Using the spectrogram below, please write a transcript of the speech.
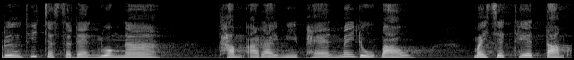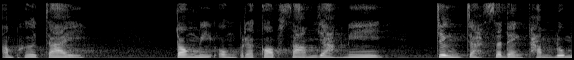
เรื่องที่จะแสดงล่วงหน้าทำอะไรมีแผนไม่ดูเบา ไม่เจเทศตามอำเภอใจ ต้องมีองค์ประกอบสามอย่างนี้ จึงจะแสดงธรรมลุ่ม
